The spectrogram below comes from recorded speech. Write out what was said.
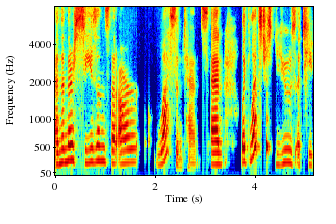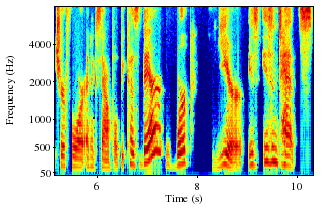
And then there's seasons that are less intense. And like, let's just use a teacher for an example because their work year is, is intense,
